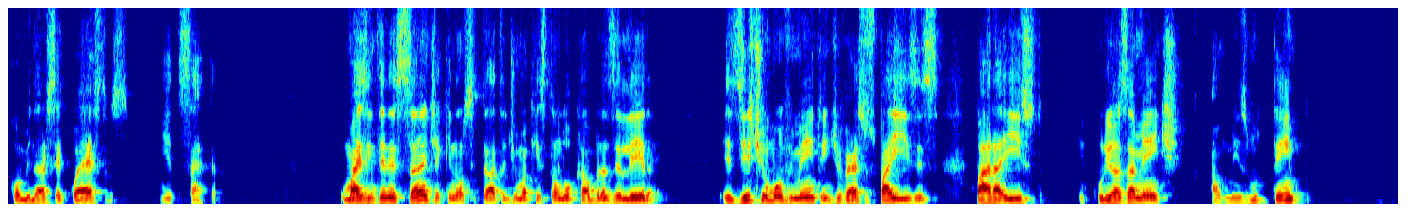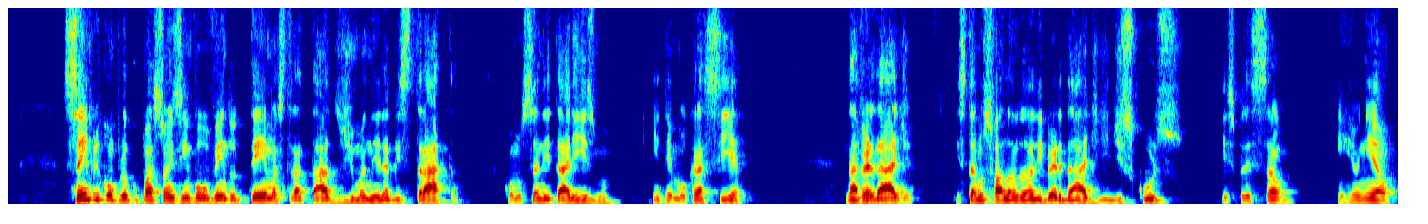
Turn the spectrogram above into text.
combinar sequestros e etc. O mais interessante é que não se trata de uma questão local brasileira. Existe um movimento em diversos países para isto, e curiosamente, ao mesmo tempo. Sempre com preocupações envolvendo temas tratados de maneira abstrata, como sanitarismo e democracia. Na verdade, Estamos falando da liberdade de discurso, expressão e reunião.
